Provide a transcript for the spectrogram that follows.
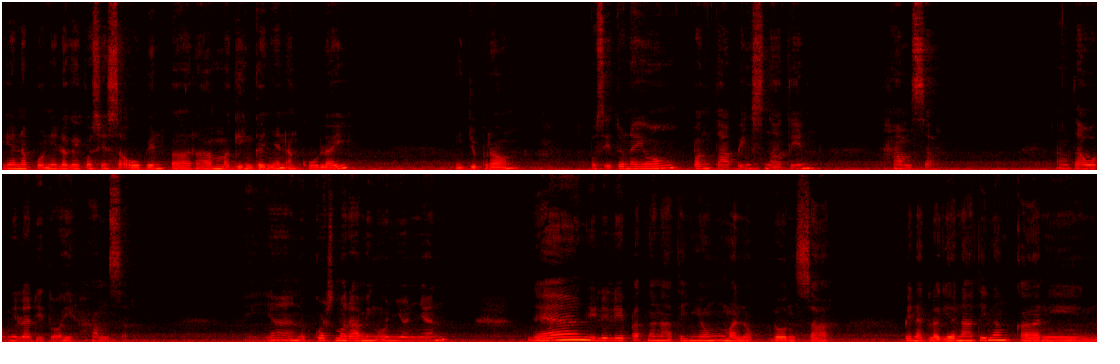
Yan na po, nilagay ko siya sa oven para maging ganyan ang kulay. Medyo brown. Tapos ito na yung pang-toppings natin, hamsa. Ang tawag nila dito ay hamsa. Ayan, of course maraming onion yan. Then, ililipat na natin yung manok doon sa pinaglagyan natin ng kanin.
